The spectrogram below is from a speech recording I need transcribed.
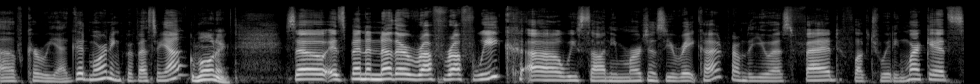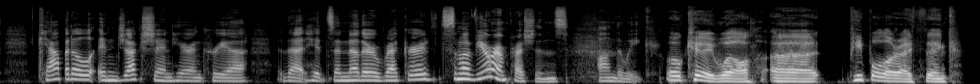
of Korea. Good morning, Professor Yang. Good morning. So it's been another rough, rough week. Uh, we saw an emergency rate cut from the U.S. Fed, fluctuating markets, capital injection here in Korea that hits another record. Some of your impressions on the week. Okay, well, uh, people are, I think,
